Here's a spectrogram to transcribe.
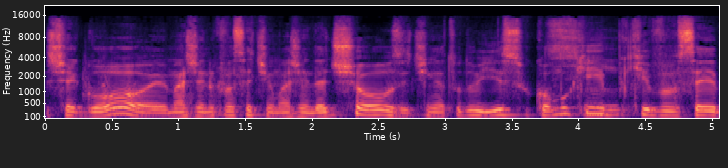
chegou, eu imagino que você tinha uma agenda de shows e tinha tudo isso. Como que, Sim. que você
